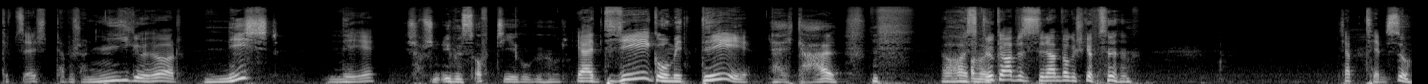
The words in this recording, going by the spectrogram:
Gibt's echt. Hab ich schon nie gehört. Nicht? Nee. Ich habe schon übelst oft Diego gehört. Ja, Diego mit D. Ja, egal. Oh, hast Aber- Glück gehabt, dass es den Namen wirklich gibt. ich hab Tim. So.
